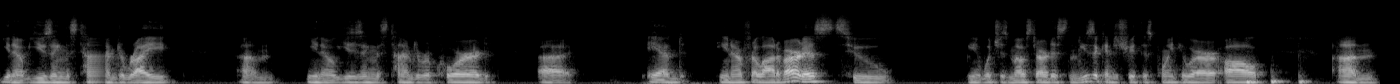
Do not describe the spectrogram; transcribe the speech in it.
you know, using this time to write, um, you know, using this time to record. Uh, and, you know, for a lot of artists who, you know, which is most artists in the music industry at this point who are all, um,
